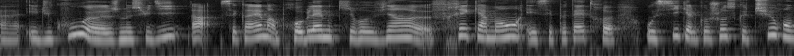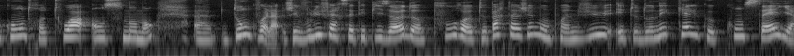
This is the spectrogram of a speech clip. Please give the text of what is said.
Euh, et du coup, euh, je me suis dit, ah, c'est quand même un problème qui revient euh, fréquemment et c'est peut-être aussi quelque chose que tu rencontres toi en ce moment. donc voilà, j'ai voulu faire cet épisode pour te partager mon point de vue et te donner quelques conseils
